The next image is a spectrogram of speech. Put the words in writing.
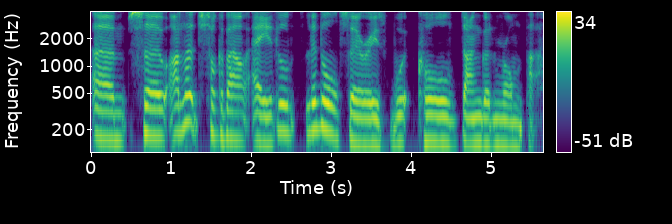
Um, so I'd like to talk about a little, little series w- called Danganronpa.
